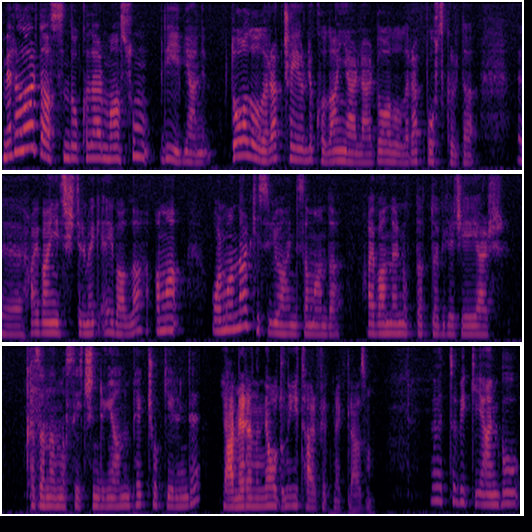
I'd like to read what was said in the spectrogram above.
Meralar da aslında o kadar masum değil. Yani doğal olarak çayırlık olan yerler, doğal olarak bozkırda e, hayvan yetiştirmek eyvallah. Ama ormanlar kesiliyor aynı zamanda. Hayvanların otlatılabileceği yer kazanılması için dünyanın pek çok yerinde. Ya meranın ne olduğunu iyi tarif etmek lazım. Evet tabii ki yani bu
